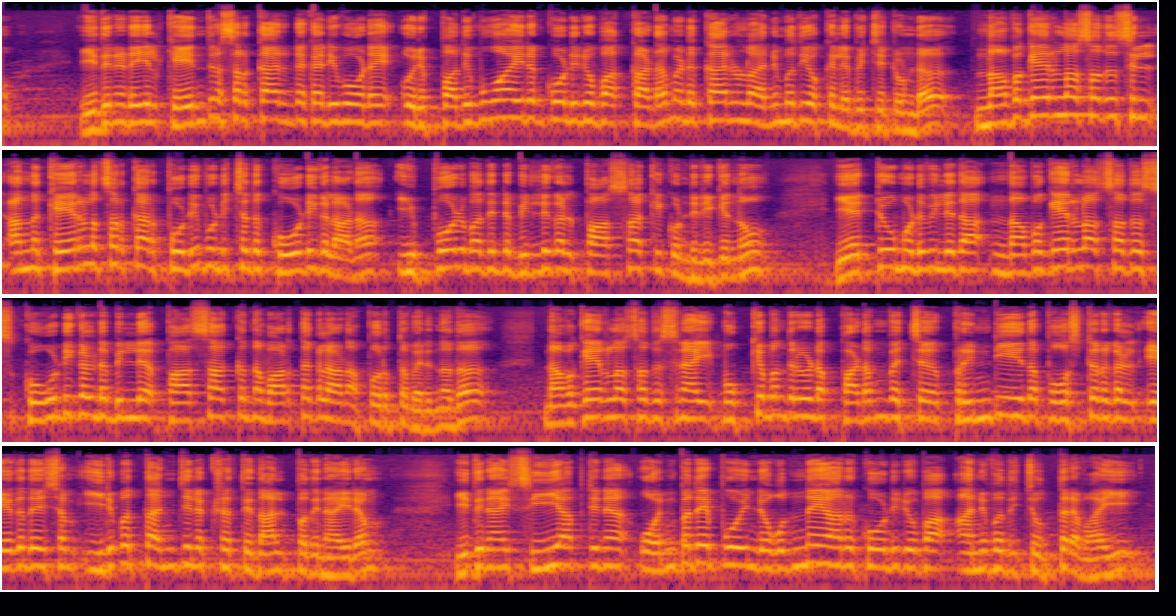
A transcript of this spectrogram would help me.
ഇതിനിടയിൽ കേന്ദ്ര സർക്കാരിന്റെ കരിവോടെ ഒരു പതിമൂവായിരം കോടി രൂപ കടമെടുക്കാനുള്ള അനുമതിയൊക്കെ ലഭിച്ചിട്ടുണ്ട്. നവകേരള സദസ്സിൽ അന്ന് കേരള സർക്കാർ പൊടിപൊടിച്ചത് കോടികളാണ്. ഇപ്പോഴും അതിന്റെ ബില്ലുകൾ പാസ്സാക്കിക്കൊണ്ടിരിക്കുന്നു ഏറ്റവും ഒടുവിൽ ഇതാ നവകേരള സദസ് കോടികളുടെ ബില്ല് പാസ്സാക്കുന്ന വാർത്തകളാണ് പുറത്തു വരുന്നത്. നവകേരള സദസ്സിനായി മുഖ്യമന്ത്രിയുടെ പടം വെച്ച് പ്രിന്റ് ചെയ്ത പോസ്റ്ററുകൾ ഏകദേശം ഇരുപത്തഞ്ച് ലക്ഷത്തി നാൽപ്പതിനായിരം. ഇതിനായി സി ആപ്റ്റിന് ഒൻപത് പോയിന്റ് ഒന്ന് ആറ് കോടി രൂപ അനുവദിച്ച് ഉത്തരവായി.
